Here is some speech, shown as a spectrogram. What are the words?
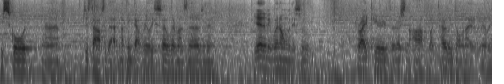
we scored um, just after that, and I think that really settled everyone's nerves. And then, yeah, then we went on with this little great period for the rest of the half, like totally dominated, really.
